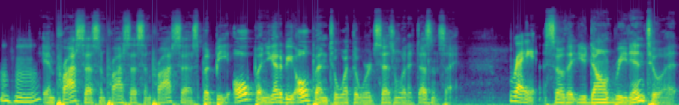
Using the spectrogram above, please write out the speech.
mm-hmm. and process and process and process, but be open. You got to be open to what the word says and what it doesn't say, Right. so that you don't read into it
